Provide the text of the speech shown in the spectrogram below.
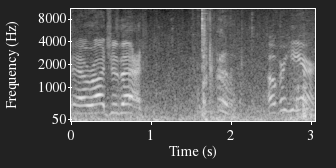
Yeah, roger that. Over here.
